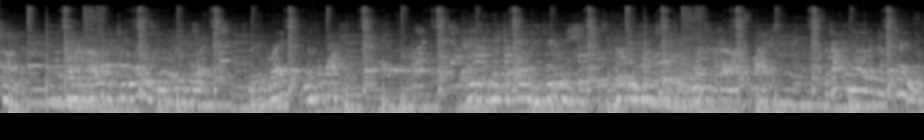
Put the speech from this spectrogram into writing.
China. The current home of two amazing marine waves, Little Grey and Little White. These beautiful and enduring creatures in captivity for most of their adult lives. But after Merlin Entertainment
